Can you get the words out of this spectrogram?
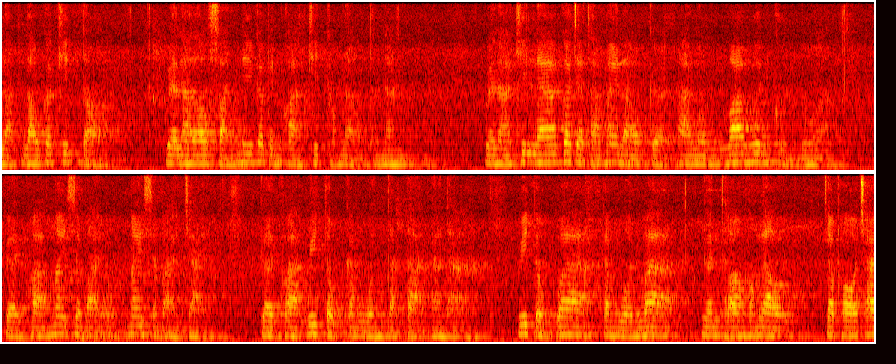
หลับเราก็คิดต่อ เวลาเราฝันนี่ก็เป็นความคิดของเราทั้งนั้น เวลาคิดแล้วก็จะทำให้เราเกิดอารมณ์ว่าวุ่นขุ่นบัว เกิดความไม่สบายอกไม่สบายใจ เกิดความวิตกกังวลต่างๆ นานา วิตกว่ากังวลว่าเงินทองของเราจะพอใช้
